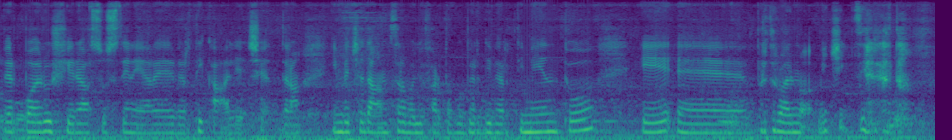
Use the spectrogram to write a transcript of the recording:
per poi riuscire a sostenere verticali eccetera. Invece danza la voglio fare proprio per divertimento e eh, per trovare nuove amicizie in realtà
